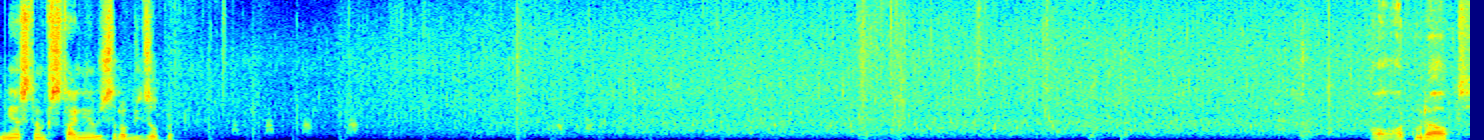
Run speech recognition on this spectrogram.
Nie jestem w stanie już zrobić zupy. O, akurat,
